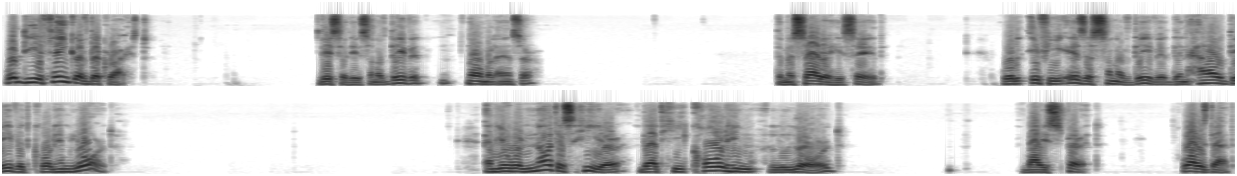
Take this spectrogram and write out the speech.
what do you think of the Christ? They said he's son of David. Normal answer. The Messiah he said well if he is a son of David then how David called him Lord? And you will notice here that he called him Lord by spirit. Why is that?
